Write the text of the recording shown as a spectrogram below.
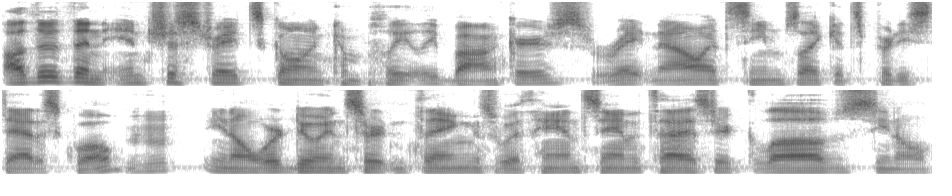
Other than interest rates going completely bonkers, right now it seems like it's pretty status quo Mhm. you know, we're doing certain things with hand sanitizer, gloves, you know,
